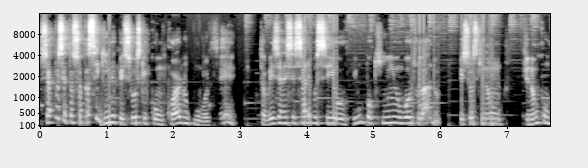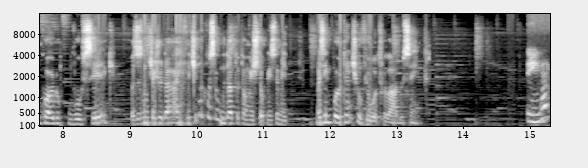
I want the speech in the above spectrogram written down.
se você tá, só está seguindo pessoas que concordam com você, talvez é necessário você ouvir um pouquinho o outro lado. Pessoas que não, que não concordam com você, que às vezes vão te ajudar a refletir, não é que você mudar totalmente o seu pensamento, mas é importante ouvir o outro lado sempre. Sim, né?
